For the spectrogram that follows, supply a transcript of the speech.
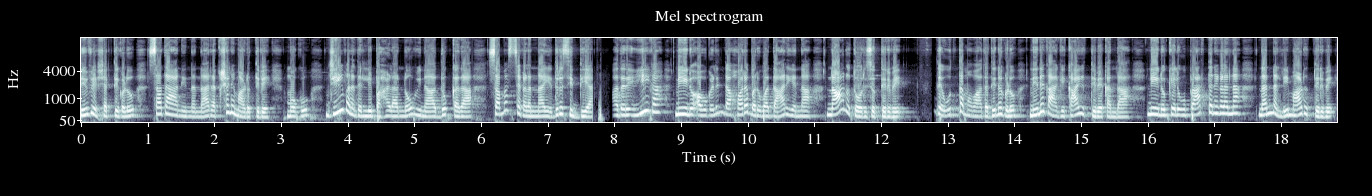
ದಿವ್ಯ ಶಕ್ತಿಗಳು ಸದಾ ನಿನ್ನನ್ನ ರಕ್ಷಣೆ ಮಾಡುತ್ತಿವೆ. ಮಗು, ಜೀವನದಲ್ಲಿ ಬಹಳ ನೋವಿನ, ದುಃಖದ ಸಮಸ್ಯೆಗಳನ್ನ ಎದುರಿಸಿದ್ದೀಯ? ಆದರೆ ಈಗ ನೀನು ಅವುಗಳಿಂದ ಹೊರಬರುವ ದಾರಿಯನ್ನ ನಾನು ತೋರಿಸುತ್ತಿರುವೆ. ಮುಂದೆ ಉತ್ತಮವಾದ ದಿನಗಳು ನಿನಗಾಗಿ ಕಾಯುತ್ತಿವೆ ಕಂದ. ನೀನು ಕೆಲವು ಪ್ರಾರ್ಥನೆಗಳನ್ನ ನನ್ನಲ್ಲಿ ಮಾಡುತ್ತಿರುವೆ.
